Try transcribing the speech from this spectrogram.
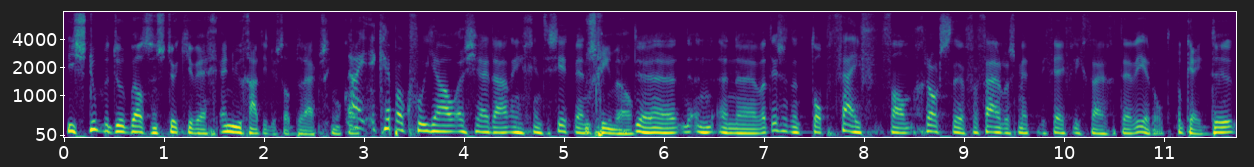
die snoept natuurlijk wel eens een stukje weg. En nu gaat hij dus dat bedrijf misschien wel kopen. Nou, ik heb ook voor jou, als jij daarin geïnteresseerd bent... Misschien wel. De, een, een, eh, wat is het, een top 5 van grootste vervuilers met privévliegtuigen ter wereld. Oké, de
